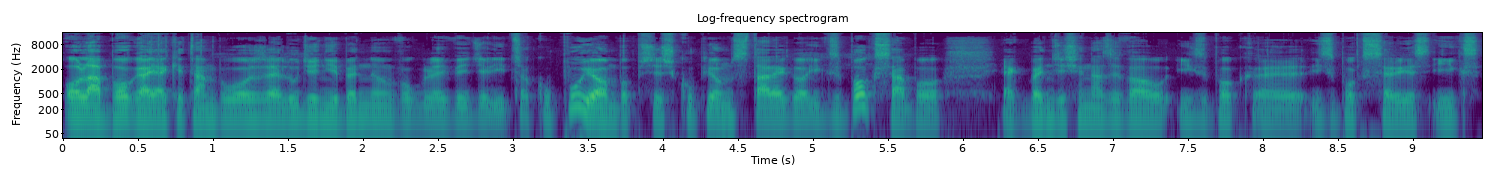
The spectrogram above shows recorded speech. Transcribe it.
ola Boga, jakie tam było, że ludzie nie będą w ogóle wiedzieli, co kupują, bo przecież kupią starego Xboxa, bo jak będzie się nazywał Xbox, e, Xbox Series X,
